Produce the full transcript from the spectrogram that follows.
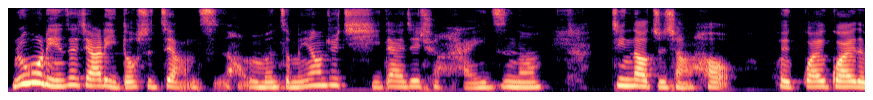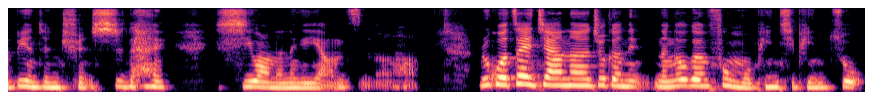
如果连在家里都是这样子，哈，我们怎么样去期待这群孩子呢？进到职场后会乖乖的变成全世代希望的那个样子呢？哈，如果在家呢，就跟你能够跟父母平起平坐，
